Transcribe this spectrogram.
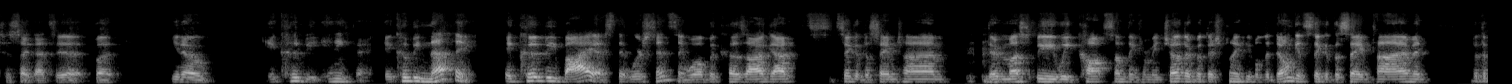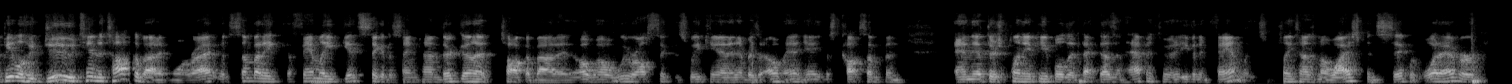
to say that's it. But, you know, it could be anything, it could be nothing. It could be bias that we're sensing. Well, because I got sick at the same time, there must be we caught something from each other, but there's plenty of people that don't get sick at the same time. And but the people who do tend to talk about it more, right? When somebody, a family gets sick at the same time, they're to talk about it. Oh, well, we were all sick this weekend. And everybody's like, oh, man, yeah, you just caught something. And that there's plenty of people that that doesn't happen to, even in families. Plenty of times my wife's been sick with whatever,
